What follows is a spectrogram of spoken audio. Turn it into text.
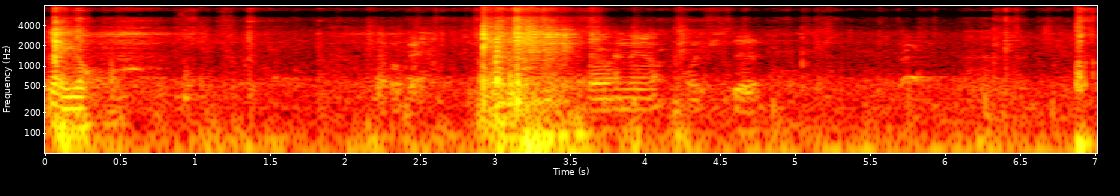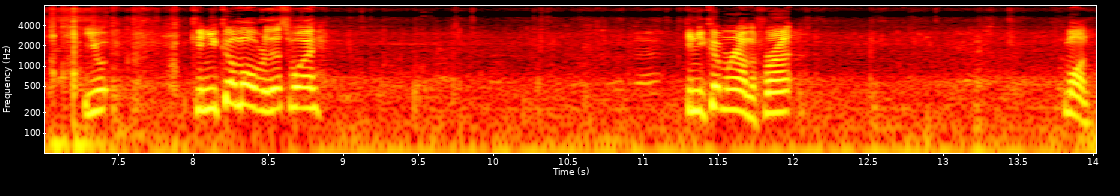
There you go. Okay. Follow him out. Watch your step. You, can you come over this way? Can you come around the front? Come on.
